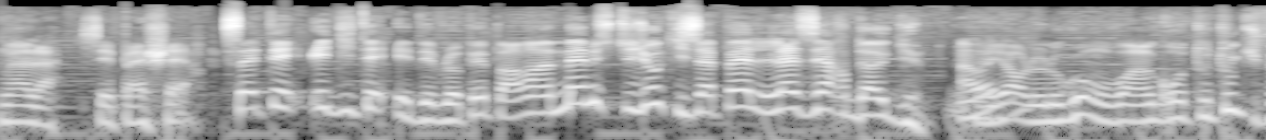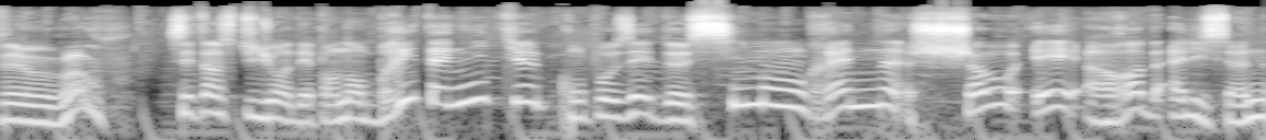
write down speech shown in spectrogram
Voilà, c'est pas cher. Ça a été édité et développé par un même studio qui s'appelle Laserdog. Ah D'ailleurs, le logo, on voit un gros toutou qui fait. C'est un studio indépendant britannique composé de Simon Wren Shaw et Rob Allison.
